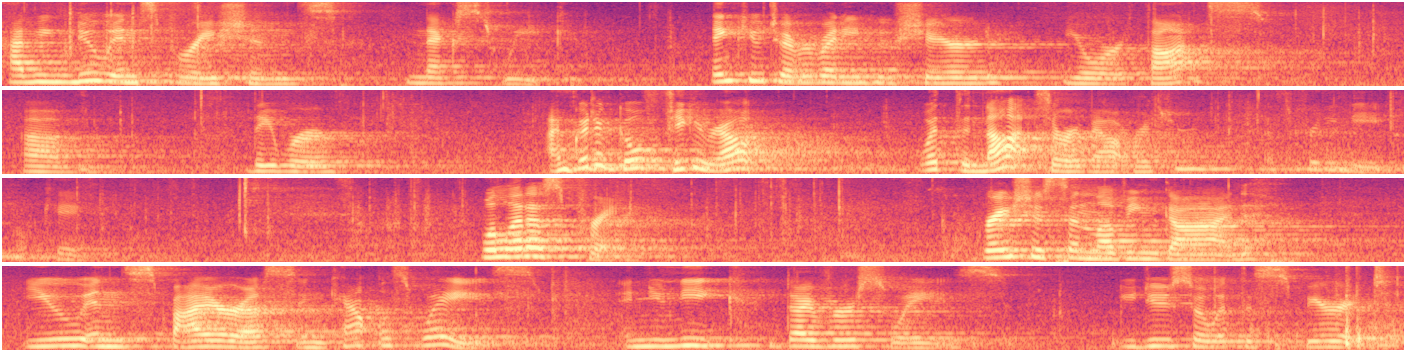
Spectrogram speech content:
having new inspirations next week. Thank you to everybody who shared your thoughts. Um, they were, I'm going to go figure out what the knots are about, Richard. That's pretty neat. Okay. Well, let us pray. Gracious and loving God, you inspire us in countless ways, in unique, diverse ways. You do so with the Spirit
